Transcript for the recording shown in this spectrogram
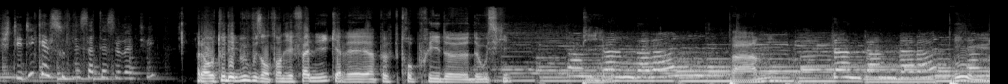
Je t'ai dit qu'elle soutenait sa thèse le 28 Alors au tout début, vous entendiez Fanny qui avait un peu trop pris de, de whisky. Bam. Boum.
